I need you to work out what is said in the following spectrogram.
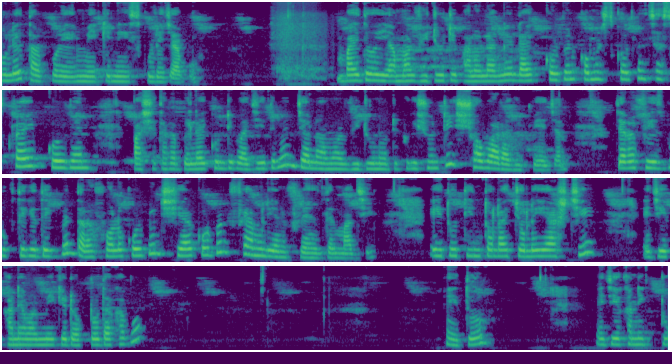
হলে তারপরে মেয়েকে নিয়ে স্কুলে যাব। বাই দ্য আমার ভিডিওটি ভালো লাগলে লাইক করবেন কমেন্টস করবেন সাবস্ক্রাইব করবেন। পাশে থাকা বেলাইকনটি বাজিয়ে দেবেন যেন আমার ভিডিও নোটিফিকেশনটি সবার আগে পেয়ে যান। যারা ফেসবুক থেকে দেখবেন, তারা ফলো করবেন শেয়ার করবেন ফ্যামিলি অ্যান্ড ফ্রেন্ডসদের মাঝে। এই তো তিনতলায় চলেই আসছি। এই যে এখানে আমার মেয়েকে ডক্টর দেখাবো। এই তো। এই যে এখানে একটু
